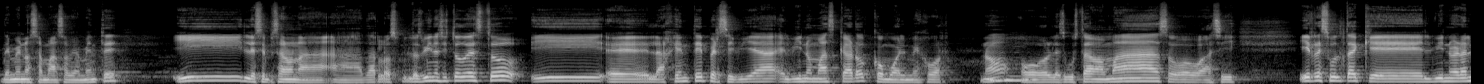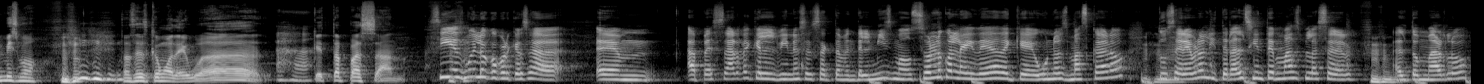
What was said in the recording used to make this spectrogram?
de menos a más obviamente. Y les empezaron a, dar los, los, vinos y todo esto. Y eh, la gente percibía el vino más caro como el mejor, ¿no? O les gustaba más o así. Y resulta que el vino era el mismo. Entonces, como de, ¿what? ¿Qué está pasando? Sí, es muy loco porque, o sea, em, a pesar de que el vino es exactamente el mismo, solo con la idea de que uno es más caro, tu cerebro literal siente más placer al tomarlo,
